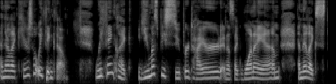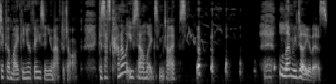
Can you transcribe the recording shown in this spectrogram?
And they're like, here's what we think though. We think like you must be super tired and it's like 1 a.m. and they like stick a mic in your face and you have to talk. Cause that's kind of what you sound like sometimes. Let me tell you this.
